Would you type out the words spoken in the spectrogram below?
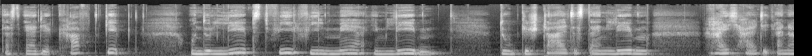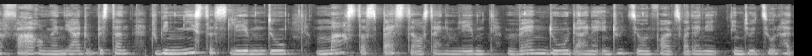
dass er dir Kraft gibt. Und du lebst viel, viel mehr im Leben. Du gestaltest dein Leben reichhaltig an Erfahrungen. Ja, du bist dann, du genießt das Leben, du machst das Beste aus deinem Leben, wenn du deiner Intuition folgst, weil deine Intuition hat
